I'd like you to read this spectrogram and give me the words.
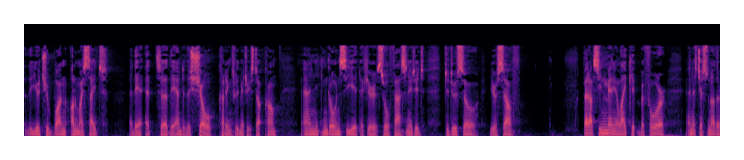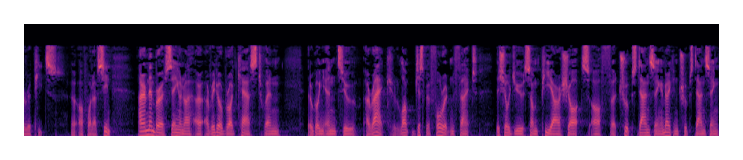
the YouTube one on my site at the, at, uh, the end of the show, cuttingthroughthematrix.com. And you can go and see it if you're so fascinated to do so yourself. But I've seen many like it before and it's just another repeat of what I've seen. I remember saying on a, a radio broadcast when they were going into Iraq, just before it, in fact, they showed you some PR shots of uh, troops dancing, American troops dancing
